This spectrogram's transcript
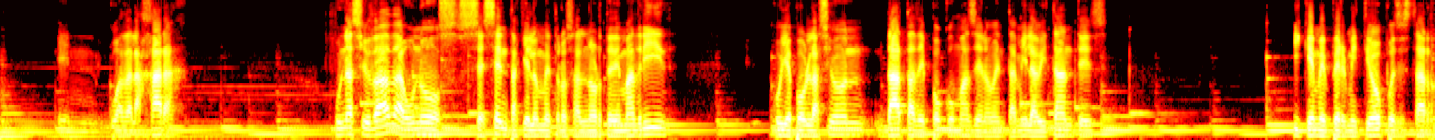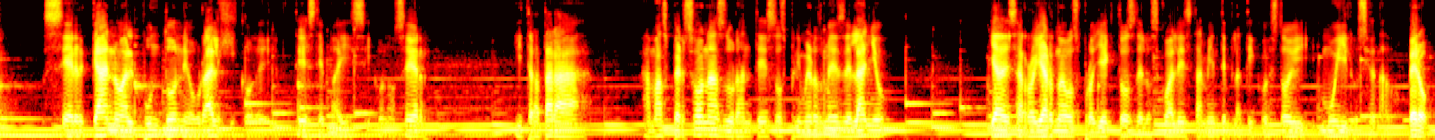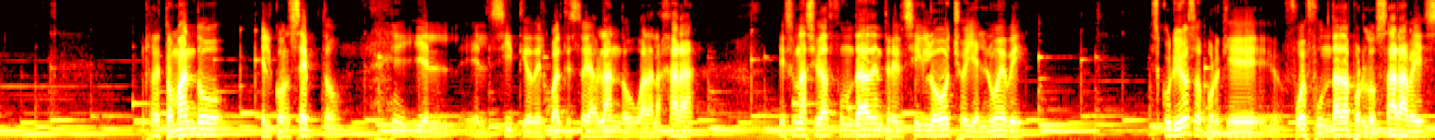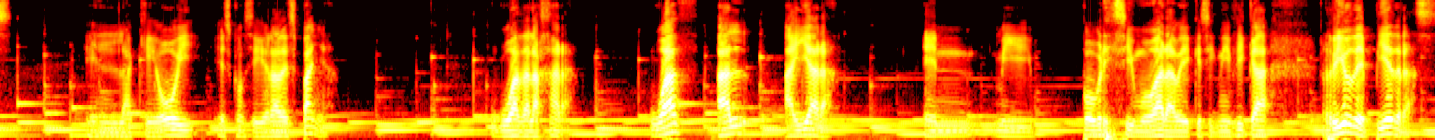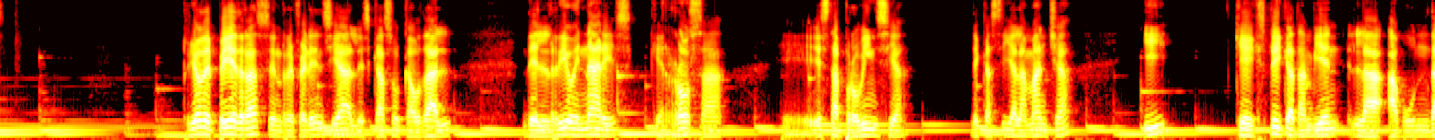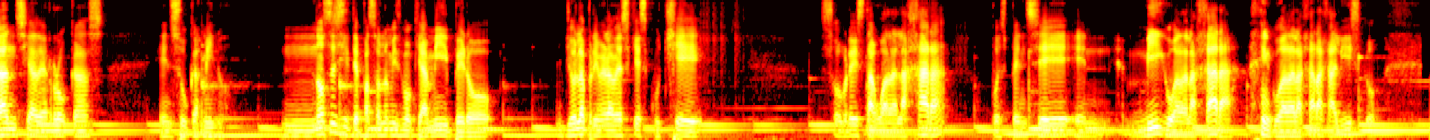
en Guadalajara, una ciudad a unos 60 kilómetros al norte de Madrid, cuya población data de poco más de 90.000 habitantes y que me permitió pues estar cercano al punto neurálgico de, este país y conocer y tratar a, a más personas durante estos primeros meses del año y a desarrollar nuevos proyectos de los cuales también te platico. Estoy muy ilusionado. Pero retomando el concepto y el, el, sitio del cual te estoy hablando, Guadalajara, es una ciudad fundada entre el siglo VIII y el IX. Es curioso porque fue fundada por los árabes en la que hoy es considerada España. Guadalajara. Wad al-Ayara. En mi pobrísimo árabe que significa río de piedras. Río de piedras en referencia al escaso caudal del río Henares que roza eh, esta provincia de Castilla-La Mancha y que explica también la abundancia de rocas en su camino. No sé si te pasó lo mismo que a mí, pero yo la primera vez que escuché sobre esta Guadalajara, pues pensé en mi Guadalajara, en Guadalajara, Jalisco,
